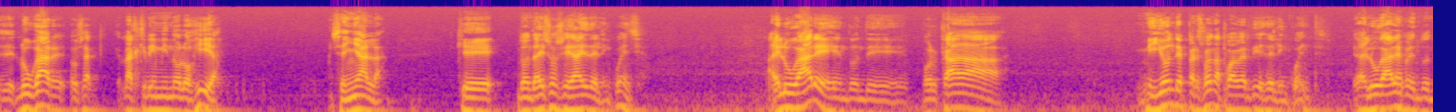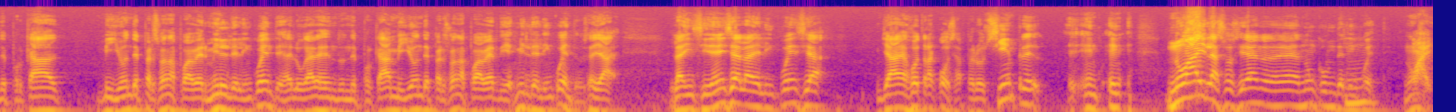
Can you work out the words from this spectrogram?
eh, lugar, o sea, la criminología señala que donde hay sociedad hay delincuencia. Hay lugares en donde por cada millón de personas puede haber 10 delincuentes. Hay lugares en donde por cada millón de personas puede haber mil delincuentes. Hay lugares en donde por cada millón de personas puede haber 10 mil delincuentes. O sea, ya la incidencia de la delincuencia ya es otra cosa, pero siempre en- en- no hay la sociedad en donde haya nunca un delincuente. No hay.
